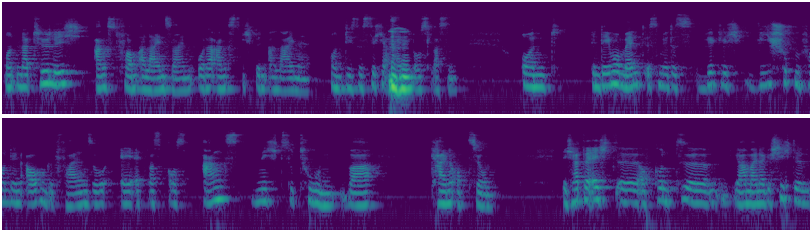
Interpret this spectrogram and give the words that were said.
Und natürlich Angst vorm Alleinsein oder Angst, ich bin alleine und diese Sicherheit mhm. loslassen. Und in dem Moment ist mir das wirklich wie Schuppen von den Augen gefallen. So, ey, etwas aus Angst nicht zu tun, war keine Option. Ich hatte echt äh, aufgrund äh, ja, meiner Geschichte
